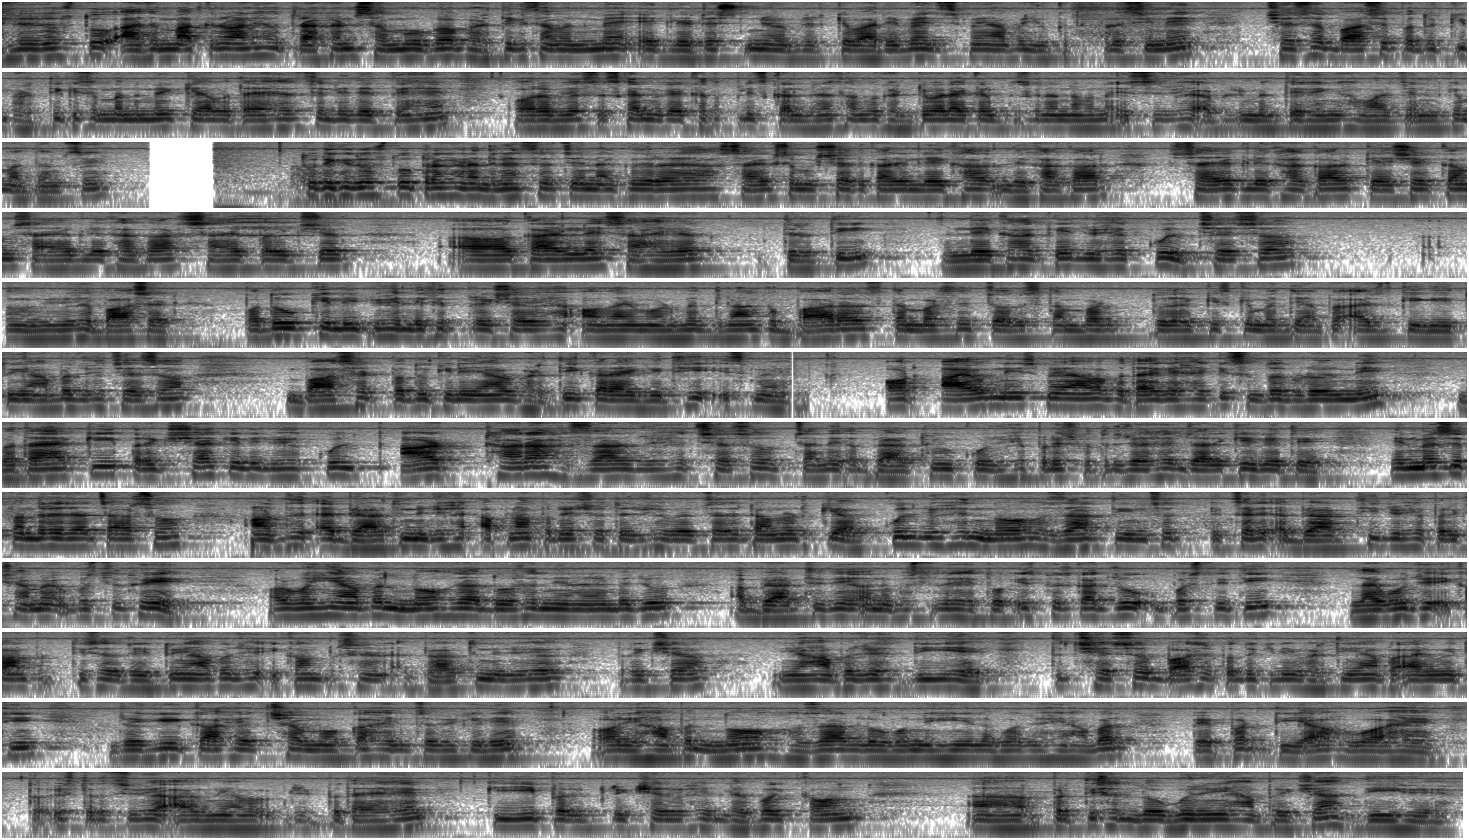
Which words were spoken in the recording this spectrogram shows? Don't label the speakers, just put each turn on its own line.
Hello दोस्तों, आज हम बात करने वाले हैं उत्तराखंड समूह ग भर्ती के संबंध में एक लेटेस्ट न्यू अपडेट के बारे में, जिसमें यहाँ पर युक्त प्रसी ने छः सौ बासठ पदों की भर्ती के संबंध में क्या बताया है, चलिए देखते हैं। और अभी तक सब्सक्राइब नहीं तो प्लीज़ कर लेना सामने घंटे वाला आइकन प्रेस करना वरना इससे जो है अपडेट मिलते रहेंगे हमारे चैनल के माध्यम से। तो देखिए दोस्तों, उत्तराखंड अधीन चयन के द्वारा सहायक समीक्षा अधिकारी लेखा, लेखाकार, सहायक लेखाकार कैशे कम, सहायक लेखाकार, सहायक परीक्षक कार्यालय सहायक तृतीय लेखा के जो है कुल छः सौ जो है बासठ। पदों के लिए जो है लिखित परीक्षा जो है ऑनलाइन मोड में। दिनांक 12 सितंबर से 14 सितंबर 2021 के मध्य यहाँ पर आयोजित की गई तो यहाँ पर जो है छः सौ बासठ पदों के लिए यहाँ पर भर्ती कराई गई थी। इसमें और आयोग ने इसमें यहाँ पर बताया गया है कि संतोष बडोली ने बताया कि परीक्षा के लिए जो है कुल अठारह हज़ार जो है छः सौ चालीस अभ्यर्थियों को जो है प्रवेश पत्र जो है जारी किए गए थे इनमें से पंद्रह हज़ार चार सौ अड़तीस अभ्यर्थियों ने जो है अपना प्रवेश पत्र जो है वेबसाइट से डाउनलोड किया कुल जो है नौ हज़ार तीन सौ इकतालीस अभ्यर्थी जो है परीक्षा में उपस्थित हुए और वहीं यहाँ पर नौ हज़ार दो सौ निन्यानवे जो अभ्यर्थी थे अनुपस्थित रहे तो इस प्रकार जो उपस्थिति लगभग जो इक्यावन प्रतिशत रही तो यहाँ पर जो है इक्यावन परसेंट अभ्यर्थी ने जो है परीक्षा यहाँ पर जो है दी है। तो छः सौ बासठ पदों के लिए भर्ती यहाँ पर आई हुई थी, जो कि काफ़ी अच्छा मौका है इन सभी के लिए। और यहाँ पर नौ हज़ार लोगों ने ही लगभग जो है यहाँ पर पेपर दिया हुआ है। तो इस तरह से जो है आयोग ने यहाँ पर अपडेट बताया है कि ये परीक्षा जो है लगभग इक्यावन प्रतिशत लोगों ने यहाँ परीक्षा दी हुई है।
